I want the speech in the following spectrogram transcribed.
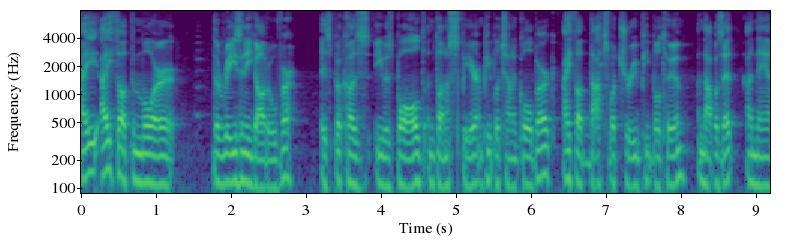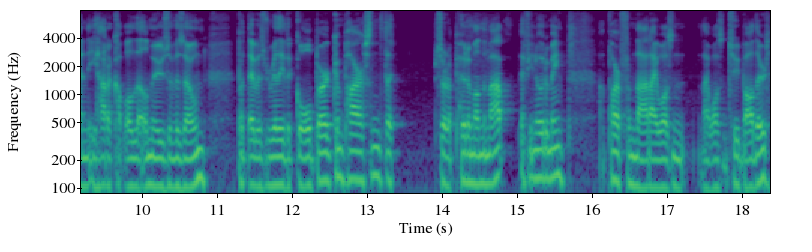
I, I thought the more the reason he got over is because he was bald and done a spear and people trying to Goldberg. I thought that's what drew people to him and that was it. And then he had a couple of little moves of his own, but there was really the Goldberg comparisons that sort of put him on the map, if you know what I mean. Apart from that, I wasn't I wasn't too bothered.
